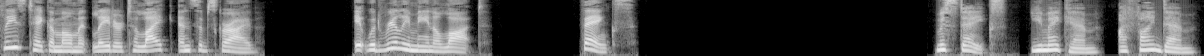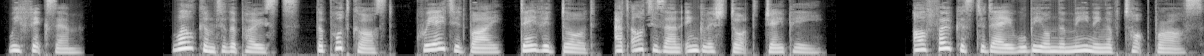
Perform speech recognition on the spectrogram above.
please take a moment later to like and subscribe. It would really mean a lot. Thanks. Mistakes, you make 'em, I find 'em, we fix 'em. Welcome to The Posts, the podcast, created by David Dodd at artisanenglish.jp. Our focus today will be on the meaning of top brass.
